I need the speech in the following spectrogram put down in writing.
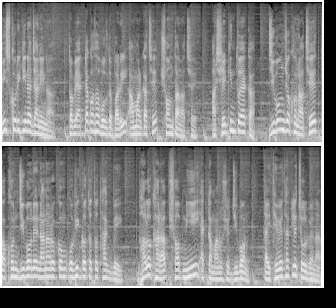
মিস করি কিনা জানি না, তবে একটা কথা বলতে পারি, আমার কাছে সন্তান আছে। আর সে কিন্তু একা। জীবন যখন আছে, তখন জীবনে নানা রকম অভিজ্ঞতা তো থাকবেই। ভালো খারাপ সব নিয়েই একটা মানুষের জীবন। তাই থেমে থাকলে চলবে না।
